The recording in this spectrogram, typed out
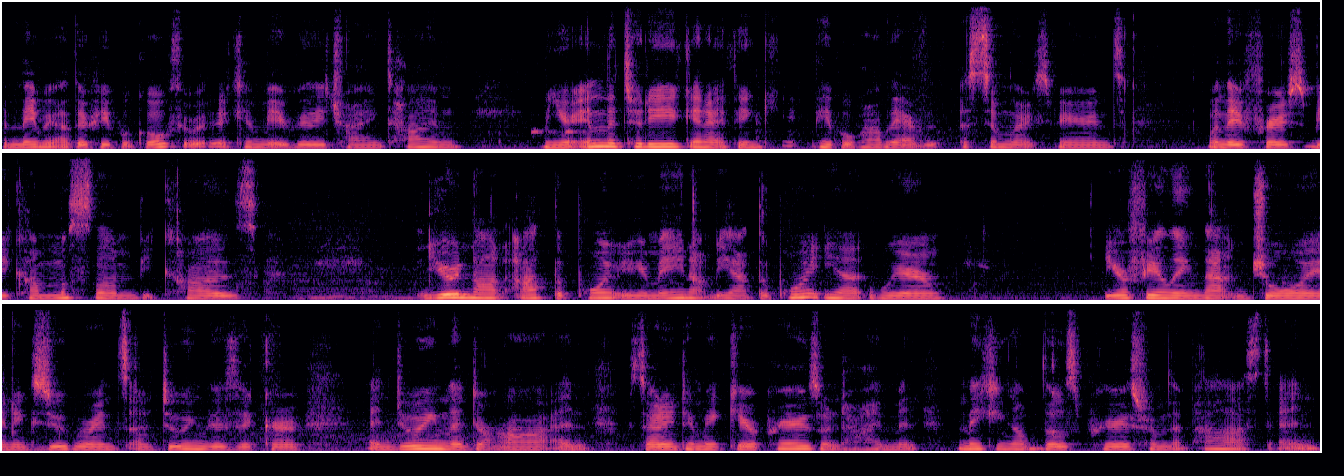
and maybe other people go through it. It can be a really trying time when you're in the tariq, and I think people probably have a similar experience when they first become Muslim because you're not at the point, or you may not be at the point yet where you're feeling that joy and exuberance of doing the zikr and doing the dua and starting to make your prayers on time and making up those prayers from the past and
